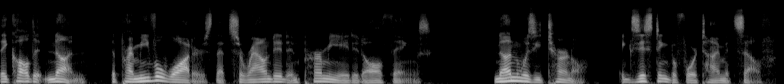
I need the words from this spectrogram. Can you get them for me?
They called it Nun, the primeval waters that surrounded and permeated all things. Nun was eternal, existing before time itself.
